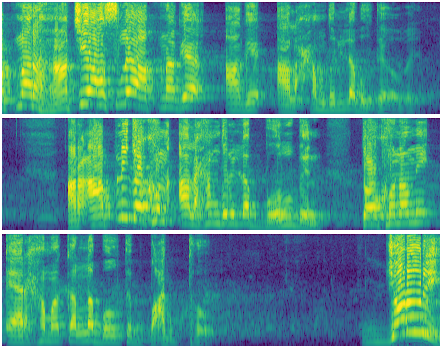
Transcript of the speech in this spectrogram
আপনার হাঁচি আসলে আপনাকে আগে আলহামদুলিল্লাহ বলতে হবে। আর আপনি যখন আলহামদুলিল্লাহ বলবেন, তখন আমি এরহামাকাল্লা বলতে বাধ্য। জরুরি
